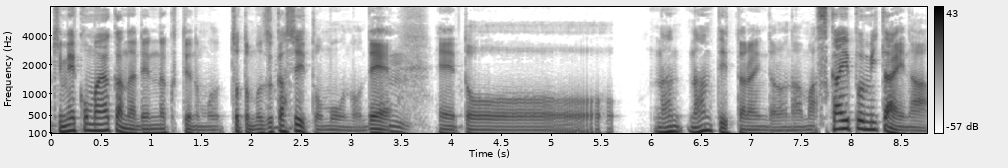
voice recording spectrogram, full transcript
きめ細やかな連絡っていうのもちょっと難しいと思うので、うん、えっと、なん、なんて言ったらいいんだろうな。まあ、スカイプみたいな、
